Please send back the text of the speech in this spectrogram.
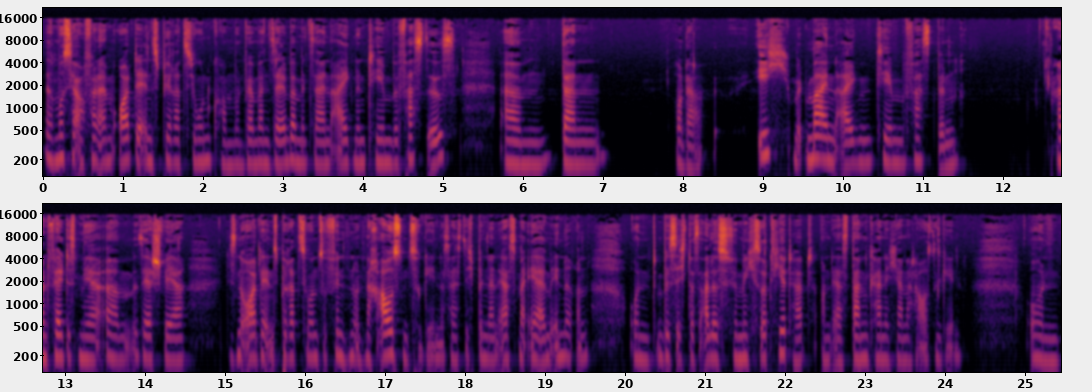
es muss ja auch von einem Ort der Inspiration kommen. Und wenn man selber mit seinen eigenen Themen befasst ist, ähm, dann oder ich mit meinen eigenen Themen befasst bin, dann fällt es mir ähm, sehr schwer, diesen Ort der Inspiration zu finden und nach außen zu gehen. Das heißt, ich bin dann erstmal eher im Inneren und bis sich das alles für mich sortiert hat und erst dann kann ich ja nach außen gehen. Und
